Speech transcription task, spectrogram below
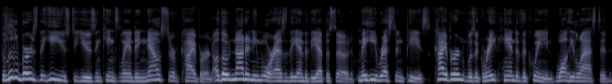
The little birds that he used to use in King's Landing now serve Qyburn, although not anymore as of the end of the episode. May he rest in peace. Qyburn was a great hand of the queen while he lasted.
